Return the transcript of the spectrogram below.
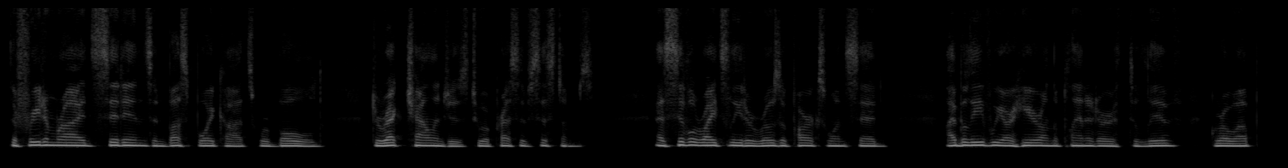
The freedom rides, sit ins, and bus boycotts were bold, direct challenges to oppressive systems. As civil rights leader Rosa Parks once said, I believe we are here on the planet Earth to live, grow up,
